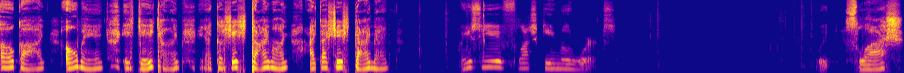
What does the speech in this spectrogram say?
Oh god, oh man, it's daytime and I got this diamond. I got this diamond. Let me see if flash game mode works. Wait, slash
